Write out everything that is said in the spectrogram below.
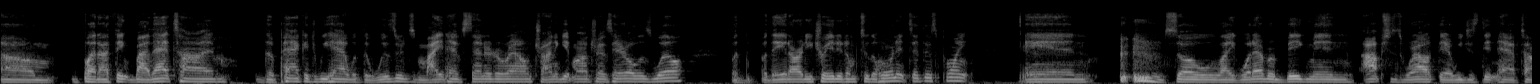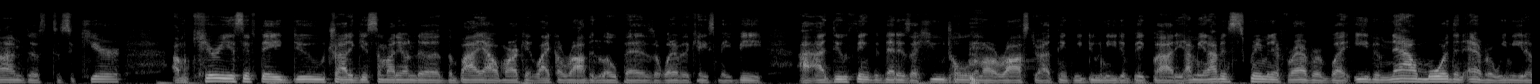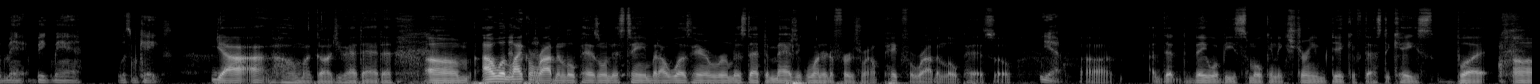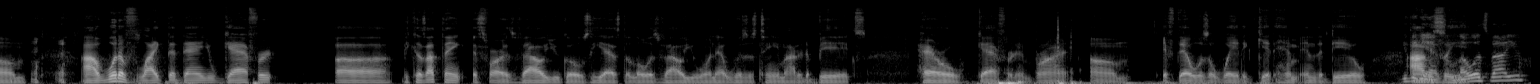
Um, but I think by that time, the package we had with the Wizards might have centered around trying to get Montrezl Harrell as well. but but they had already traded him to the Hornets at this point. and so like whatever big men options were out there, we just didn't have time to to secure. I'm curious if they do try to get somebody on the the buyout market, like a Robin Lopez or whatever the case may be. I, I, do think that that is a huge hole in our roster. I think we do need a big body. I mean, I've been screaming it forever, but even now more than ever, we need a man, big man with some cakes. Yeah, I, oh my God, you had to add that. Um, I would like a Robin Lopez on this team, but I was hearing rumors that the Magic wanted a first round pick for Robin Lopez. So yeah, uh, that they would be smoking extreme dick if that's the case. But um, I would have liked the Daniel Gafford uh, because I think as far as value goes, he has the lowest value on that Wizards team out of the bigs, Harrell, Gafford, and Bryant. Um, if there was a way to get him in the deal, you think obviously, he has the lowest value?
